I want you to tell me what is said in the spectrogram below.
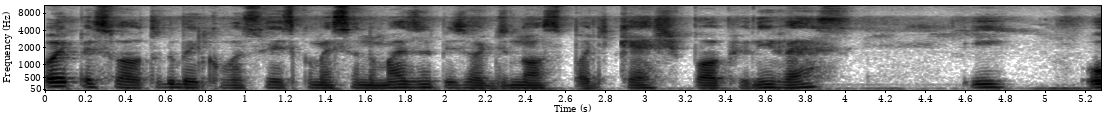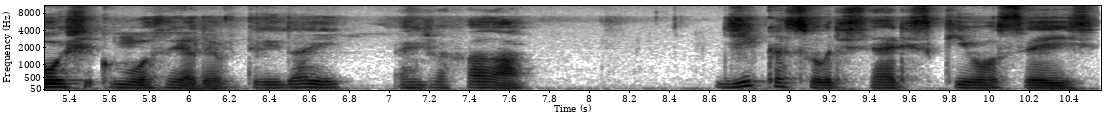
Oi pessoal, tudo bem com vocês? Começando mais um episódio do nosso podcast Pop Universo. E hoje, como você já deve ter ido aí, a gente vai falar dicas sobre séries que vocês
